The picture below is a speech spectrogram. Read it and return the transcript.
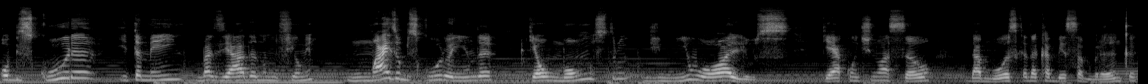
obscura e também baseada num filme mais obscuro ainda, que é O Monstro de Mil Olhos, que é a continuação da Mosca da Cabeça Branca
